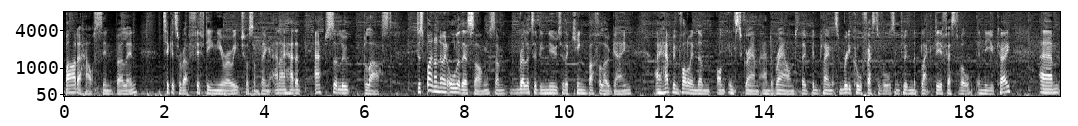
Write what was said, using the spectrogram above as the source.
Badehaus in Berlin Tickets were about 15 euro each or something, and I had an absolute blast. Despite not knowing all of their songs, I'm relatively new to the King Buffalo game. I have been following them on Instagram and around. They've been playing at some really cool festivals, including the Black Deer Festival in the UK. Um,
